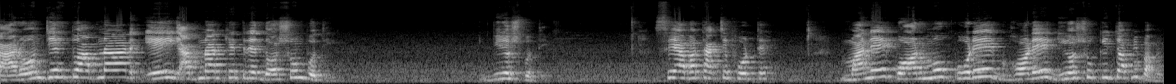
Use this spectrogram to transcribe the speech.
কারণ যেহেতু আপনার এই আপনার ক্ষেত্রে দশমপতি, বৃহস্পতি, সে আবার থাকছে ফোর্থে মানে কর্ম করে ঘরে গৃহসুখ কিন্তু আপনি পাবেন।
